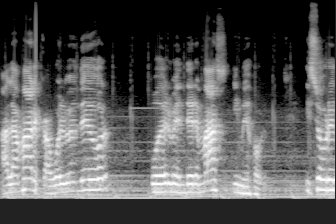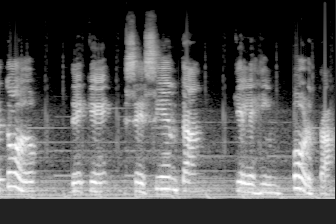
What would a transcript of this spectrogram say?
a la marca o el vendedor poder vender más y mejor. Y sobre todo de que se sientan que les importa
